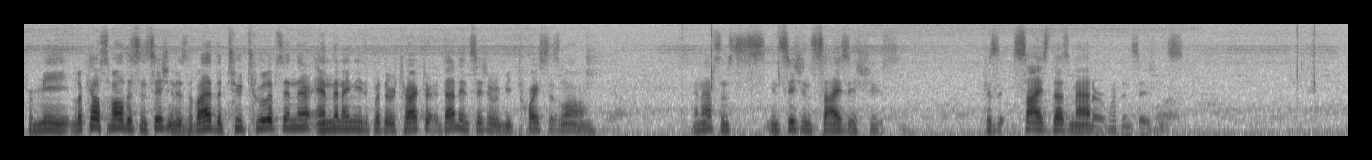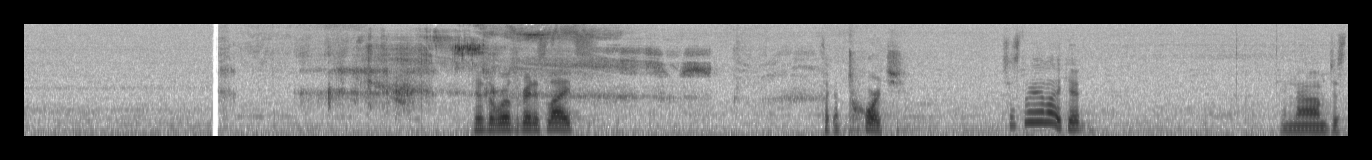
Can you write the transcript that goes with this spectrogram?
for me, look how small this incision is. If I had the two tulips in there and then I need to put the retractor, that incision would be twice as long. And I have some incision size issues. Because size does matter with incisions. Here's the world's greatest lights. It's like a torch. Just the way I like it. And now I'm just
